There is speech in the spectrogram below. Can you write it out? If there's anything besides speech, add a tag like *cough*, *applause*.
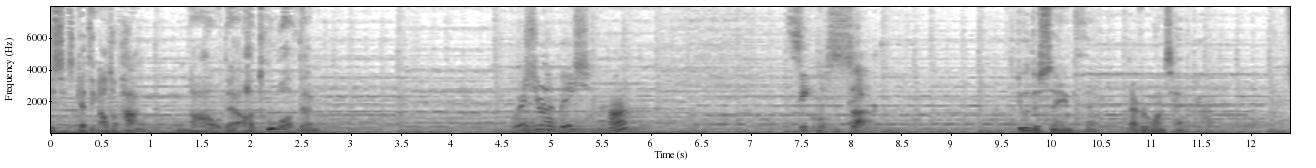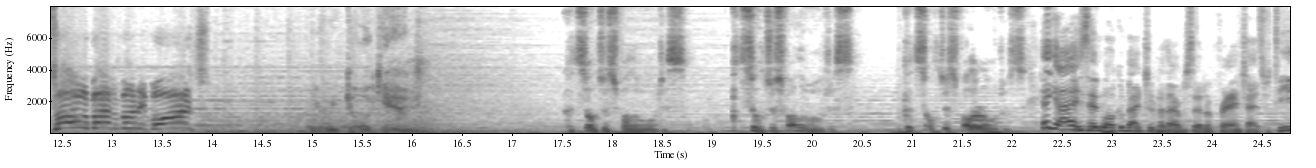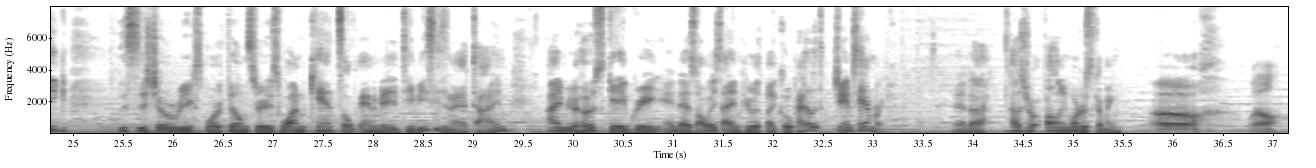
This is getting out of hand. Now there are two of them. Where's your innovation, huh? Sequels suck. Do the same thing. Everyone's happy. It's all about money, boys! Here we go again. Good soldiers follow orders. Good soldiers follow orders. Good soldiers follow orders. Hey guys, and welcome back to another episode of Franchise Fatigue. This is a show where we explore film series one canceled animated TV season at a time. I'm your host, Gabe Green, and as always, I am here with my co pilot, James Hamrick. And uh, how's your following orders coming? Oh, well.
